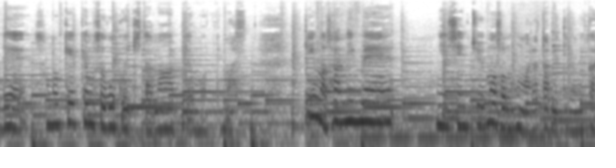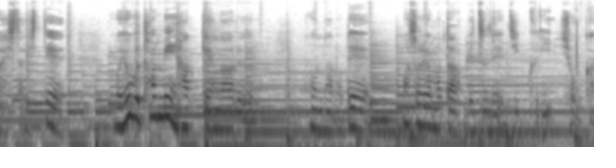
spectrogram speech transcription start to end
んでその経験もすごく生きたなって思ってます。今3人目妊娠中もその本改めて読み返したりして読むたんびに発見があるで、まあ、それはまた別でじっくり紹介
